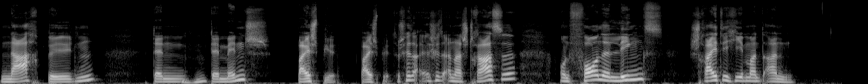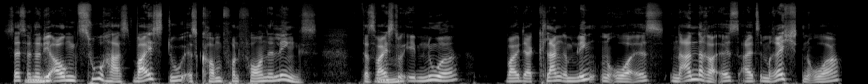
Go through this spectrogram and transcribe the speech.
nachbilden. Denn der Mensch, Beispiel, Beispiel, du stehst, stehst an der Straße und vorne links schreit dich jemand an. Selbst wenn du die Augen zu hast, weißt du, es kommt von vorne links. Das weißt du eben nur, weil der Klang im linken Ohr ist, ein anderer ist als im rechten Ohr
